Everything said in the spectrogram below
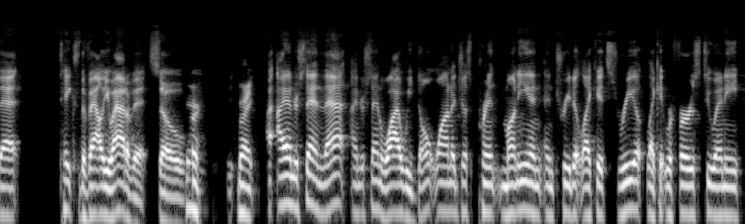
that takes the value out of it. So sure. right. I, I, understand that. I understand why we don't want to just print money and, and treat it like it's real, like it refers to any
